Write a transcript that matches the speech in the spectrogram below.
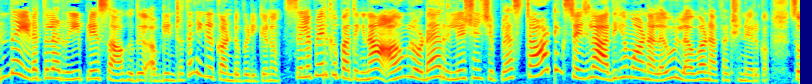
எந்த இடத்துல ரீப்ளேஸ் ஆகுது அப்படின்றத நீங்கள் கண்டுபிடிக்கணும். சில பேருக்கு பார்த்தீங்கன்னா அவங்களோட ரிலேஷன்ஷிப்பில் ஸ்டார்டிங் ஸ்டேஜில் அதிகமான அளவு லவ் அண்ட் அஃபெக்ஷன் இருக்கும். ஸோ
